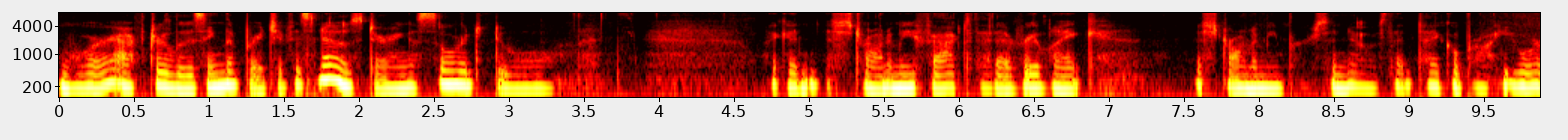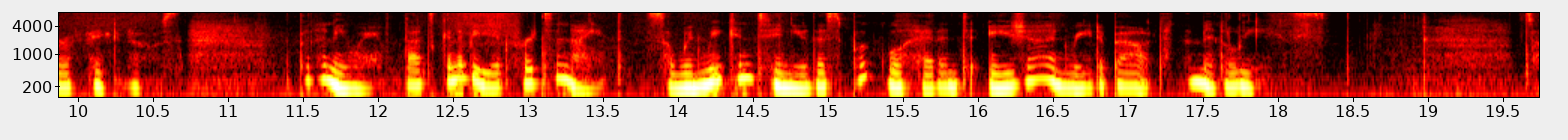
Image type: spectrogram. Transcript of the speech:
wore after losing the bridge of his nose during a sword duel. That's like an astronomy fact that every like astronomy person knows that Tycho Brahe wore a fake nose. But anyway, that's going to be it for tonight. So when we continue this book, we'll head into Asia and read about the Middle East. So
